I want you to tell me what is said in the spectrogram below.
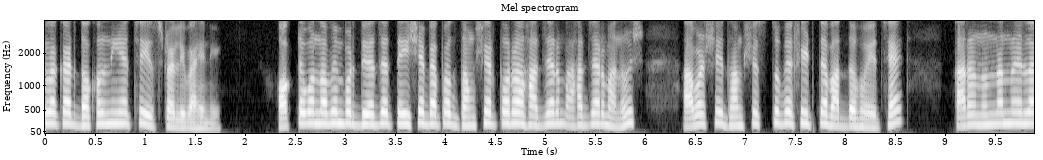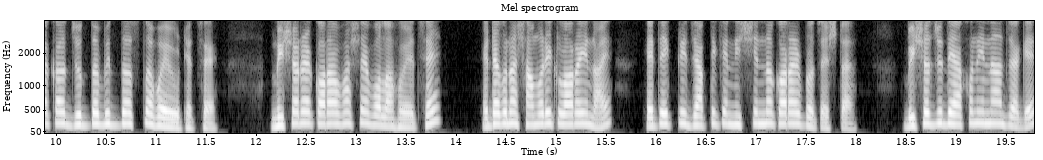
এলাকার দখল নিয়েছে ইসরায়েলি বাহিনী। অক্টোবর, নভেম্বর দুই হাজার তেইশে ব্যাপক ধ্বংসের পরও হাজার হাজার মানুষ আবার সেই ধ্বংসস্তূপে ফিরতে বাধ্য হয়েছে, কারণ অন্যান্য এলাকা যুদ্ধবিধ্বস্ত হয়ে উঠেছে। মিশরের করা ভাষায় বলা হয়েছে, এটা কোনো সামরিক লড়াই নয় এটা একটি জাতিকে নিশ্চিন্ন করার প্রচেষ্টা। বিশ্ব যদি এখনই না জাগে,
